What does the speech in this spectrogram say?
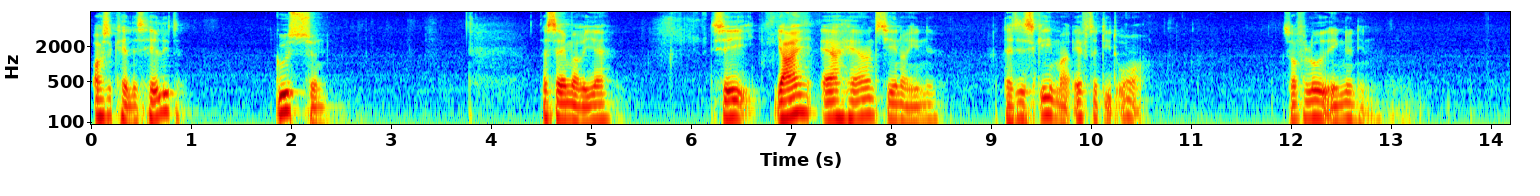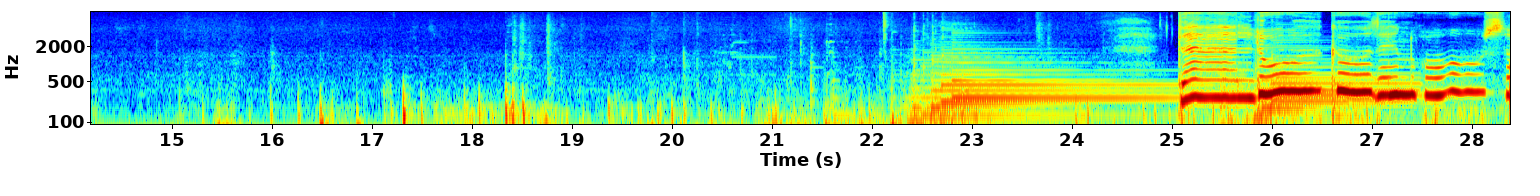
også kaldes helligt, Guds søn. Der sagde Maria, Se, jeg er Herrens tjenerinde. Lad det ske mig efter dit ord. Så forlod englen hende. Der lod Gud en rose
